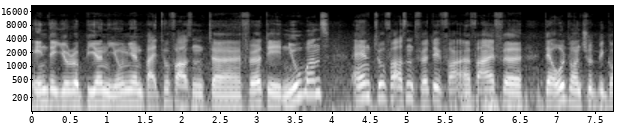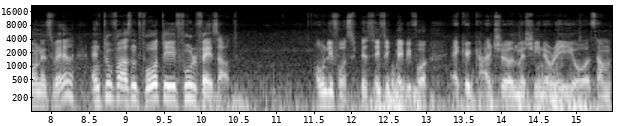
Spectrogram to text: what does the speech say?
in the European Union by 2030 new ones and 2035 uh, the old one should be gone as well and 2040 full phase out only for specific maybe for agricultural machinery or some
